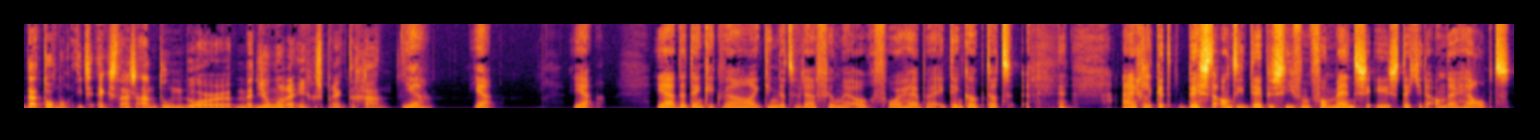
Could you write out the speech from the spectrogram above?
daar toch nog iets extra's aan doen door met jongeren in gesprek te gaan? Ja, ja, ja. Ja, dat denk ik wel. Ik denk dat we daar veel meer oog voor hebben. Ik denk ook dat eigenlijk het beste antidepressivum voor mensen is dat je de ander helpt.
